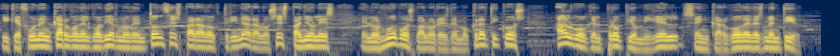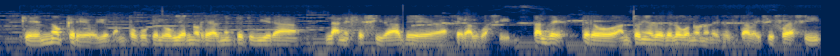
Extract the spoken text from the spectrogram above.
y que fue un encargo del gobierno de entonces para adoctrinar a los españoles en los nuevos valores democráticos, algo que el propio Miguel se encargó de desmentir. que no creo yo tampoco que el gobierno realmente tuviera la necesidad de hacer algo así. Tal vez, pero Antonio desde luego no lo necesitaba y si fue así,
